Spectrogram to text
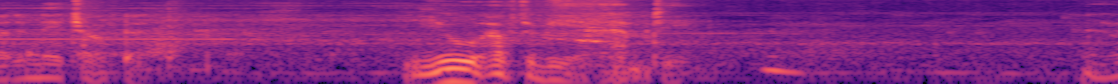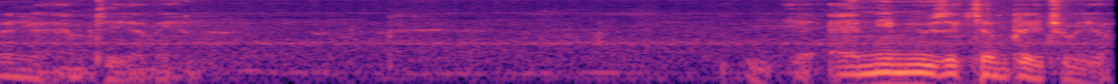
by the nature of that. You have to be empty. Mm. And when you're empty, I mean, any music can play through you.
